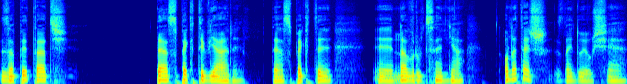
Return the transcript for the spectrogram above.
zapytać te aspekty wiary, te aspekty nawrócenia, one też znajdują się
